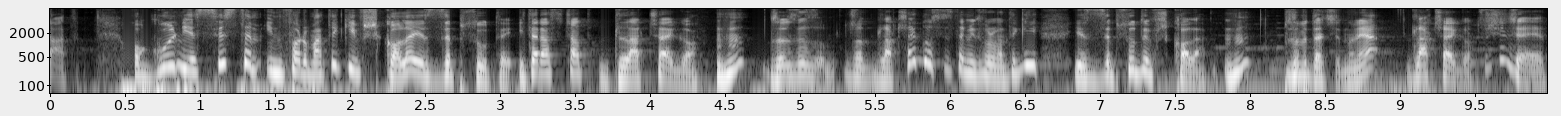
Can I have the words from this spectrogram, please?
Czat. Ogólnie system informatyki w szkole jest zepsuty. I teraz czat, dlaczego? Mhm. Z, z, z, dlaczego system informatyki jest zepsuty w szkole? Mhm. Zapytacie, no nie? Dlaczego? Co się dzieje?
